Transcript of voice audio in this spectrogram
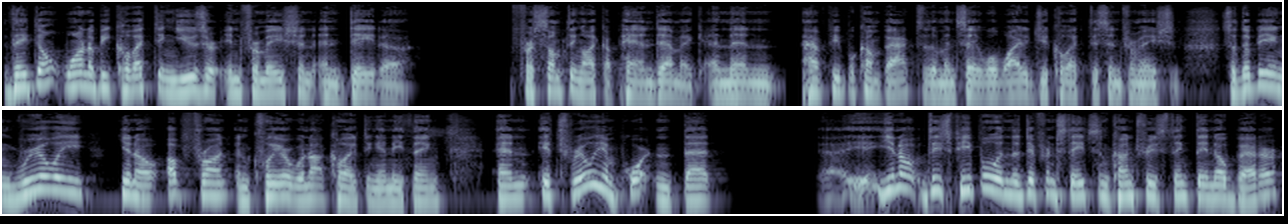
they don't want to be collecting user information and data for something like a pandemic and then have people come back to them and say, well, why did you collect this information? So they're being really, you know, upfront and clear. We're not collecting anything. And it's really important that, uh, you know, these people in the different states and countries think they know better.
